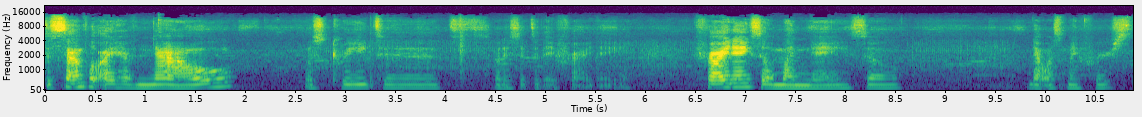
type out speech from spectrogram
the sample I have now was created what is it today? Friday. Friday so Monday. So that was my first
